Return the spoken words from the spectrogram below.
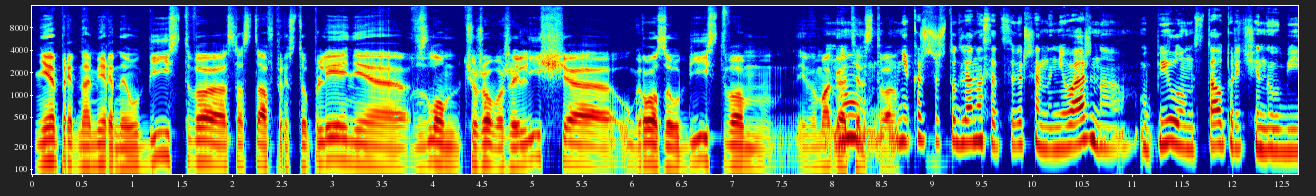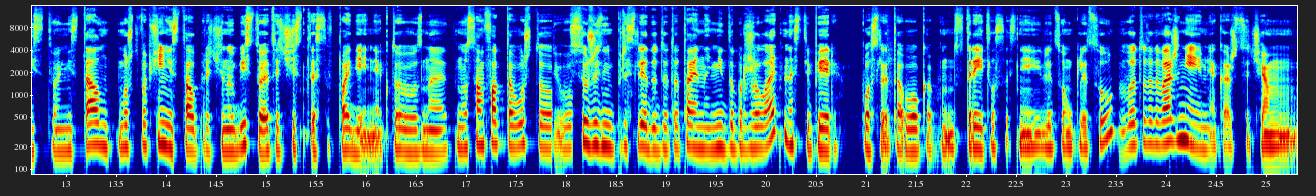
Непреднамеренное убийство, состав преступления, взлом чужого жилища, угроза убийством и вымогательство. Ну, мне кажется, что для нас это совершенно не важно. Убил он, стал причиной убийства, не стал, может, вообще не стал причиной убийства, это чистое совпадение, кто его знает. Но сам факт того, что его всю жизнь преследует эта тайна недоброжелательность теперь, после того, как он встретился с ней лицом к лицу. Вот это важнее, мне кажется, чем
